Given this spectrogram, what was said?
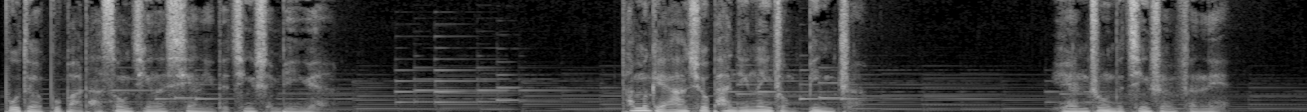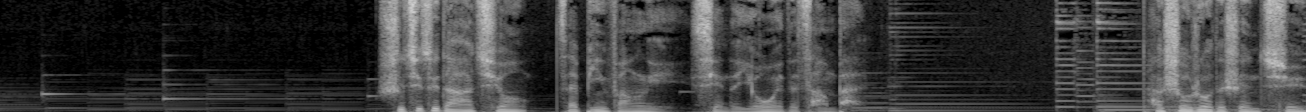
不得不把他送进了县里的精神病院。他们给阿秋判定了一种病症——严重的精神分裂。十七岁的阿秋在病房里显得尤为的苍白，他瘦弱的身躯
